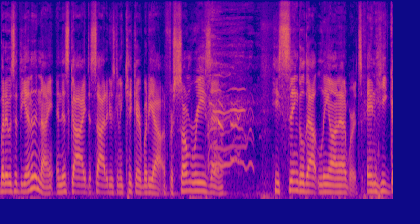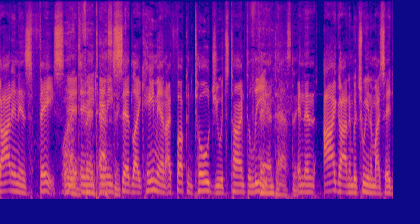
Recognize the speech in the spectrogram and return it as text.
But it was at the end of the night and this guy decided he was going to kick everybody out and for some reason he singled out Leon Edwards and he got in his face Wow, and, and he, and he said like, "Hey man, I fucking told you it's time to leave." Fantastic. And then I got in between him. I said,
